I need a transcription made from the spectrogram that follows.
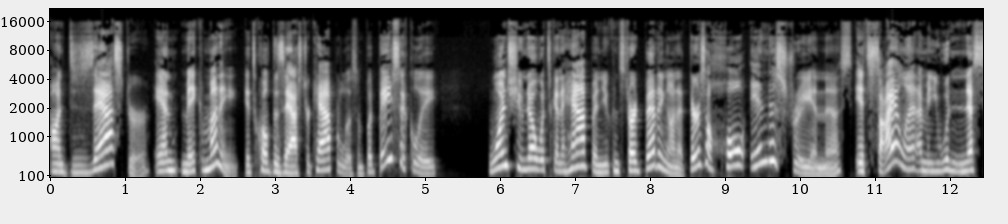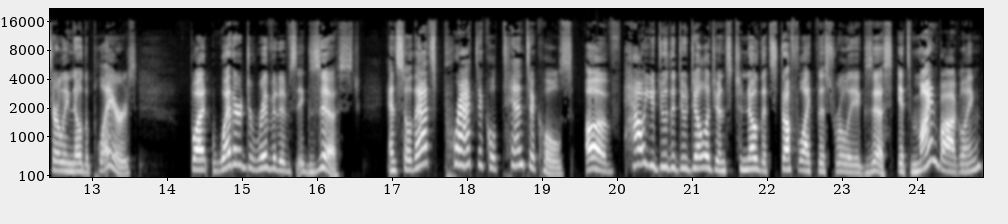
on disaster and make money. It's called disaster capitalism. But basically, once you know what's going to happen, you can start betting on it. There's a whole industry in this. It's silent. I mean, you wouldn't necessarily know the players, but weather derivatives exist. And so that's practical tentacles of how you do the due diligence to know that stuff like this really exists. It's mind boggling.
